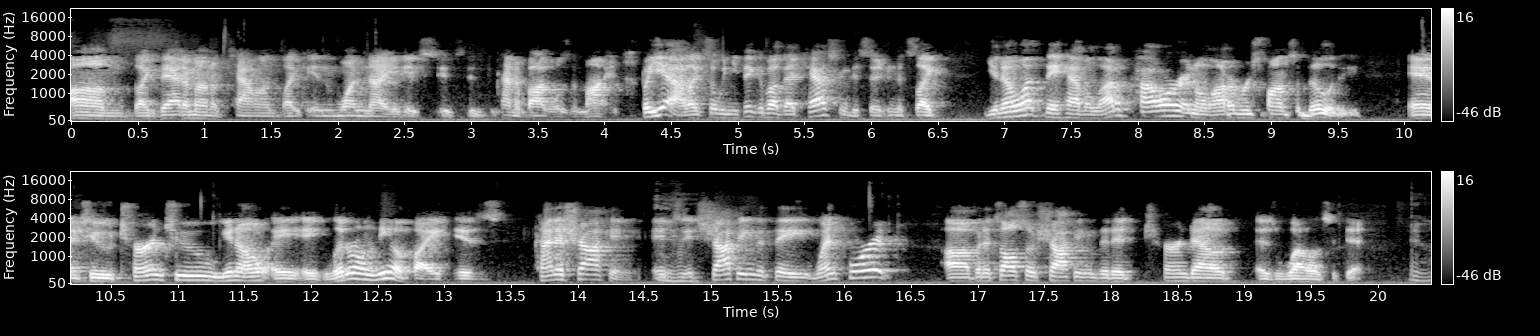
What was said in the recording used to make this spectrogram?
Um, like that amount of talent, like in one night, it's, it's, it kind of boggles the mind. But yeah, like so when you think about that casting decision, it's like, you know what? They have a lot of power and a lot of responsibility. And to turn to, you know, a, a literal neophyte is kind of shocking. It's, it's shocking that they went for it, uh, but it's also shocking that it turned out as well as it did. Yeah.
